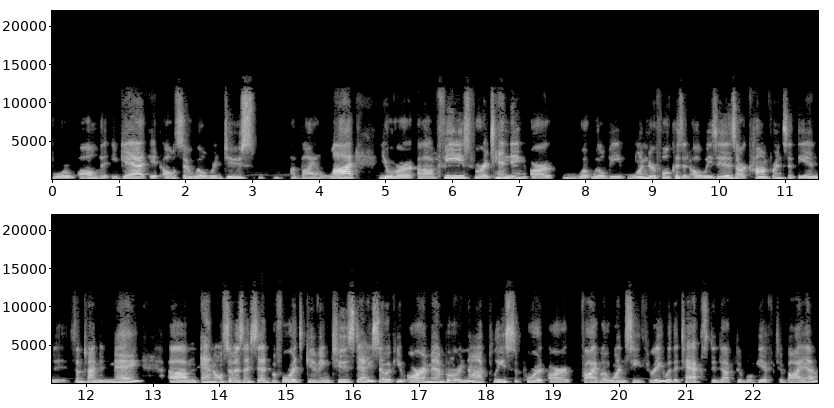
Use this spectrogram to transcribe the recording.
for all that you get. It also will reduce uh, by a lot. Your uh, fees for attending are what will be wonderful because it always is. Our conference at the end, sometime in May. Um, and also, as I said before, it's Giving Tuesday. So if you are a member or not, please support our 501c3 with a tax deductible gift to bio.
